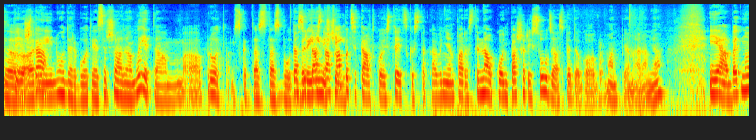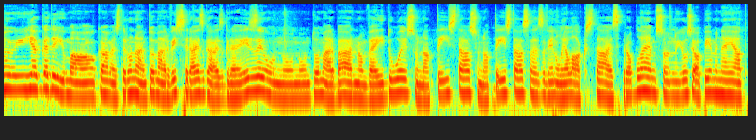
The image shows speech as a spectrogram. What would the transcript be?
Tieši arī tā. nodarboties ar šādām lietām. Protams, ka tas, tas būtu tas brīnišķīgi. Tas ir tā kapacitāte, ko es teicu, kas viņiem parasti nav, ko viņi paši arī sūdzās pedagogu, man piemēram. Jā, jā bet, nu, ja gadījumā, kā mēs te runājam, tomēr viss ir aizgājis greizi un, un, un tomēr bērnam veidojas un attīstās un attīstās aizvien lielākas stājas problēmas, un jūs jau pieminējāt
